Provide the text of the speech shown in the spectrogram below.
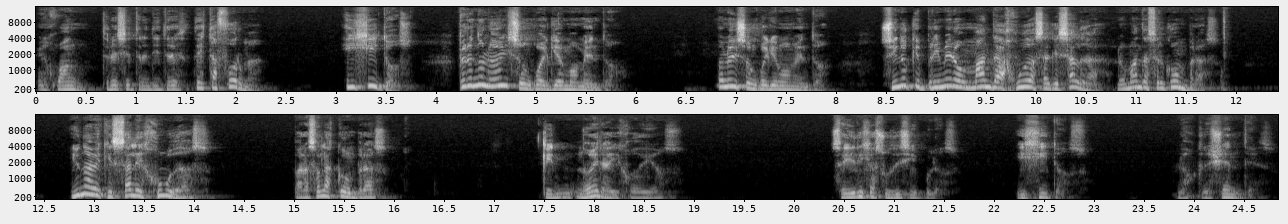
en Juan 13:33 de esta forma, hijitos, pero no lo hizo en cualquier momento, no lo hizo en cualquier momento, sino que primero manda a Judas a que salga, lo manda a hacer compras. Y una vez que sale Judas para hacer las compras, que no era hijo de Dios, se dirige a sus discípulos hijitos, los creyentes,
